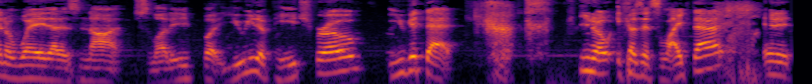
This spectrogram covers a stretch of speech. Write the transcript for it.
in a way that is not slutty, but you eat a peach, bro. You get that, you know, because it's like that, and it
